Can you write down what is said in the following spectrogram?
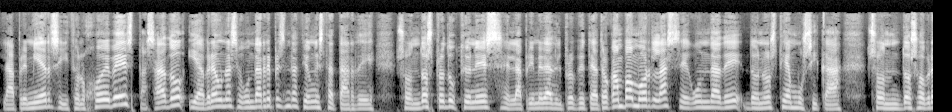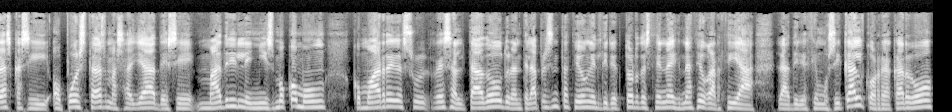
La premier se hizo el jueves pasado y habrá una segunda representación esta tarde. Son dos producciones, la primera del propio Teatro Campo Amor, la segunda de Donostia Música. Son dos obras casi opuestas, más allá de ese madrileñismo común, como ha resaltado durante durante la presentación el director de escena Ignacio García. La dirección musical corre a cargo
